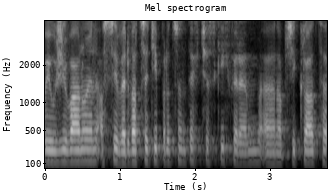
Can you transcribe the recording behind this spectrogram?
využíváno jen asi ve 20% českých firm. Například e,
